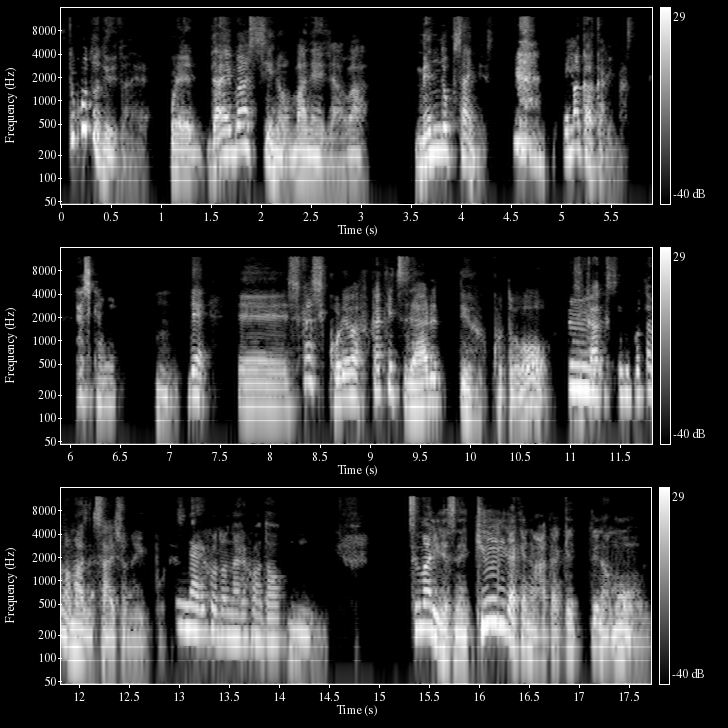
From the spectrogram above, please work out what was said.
一言で言うとね、これ、ダイバーシティのマネージャーは、めんどくさいんです。手間かかります。確かに。うん。で、えー、しかしこれは不可欠であるっていうことを自覚することがまず最初の一歩です。うん、なるほど、なるほど。うん。つまりですね、キュウリだけの畑っていうのはもう、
